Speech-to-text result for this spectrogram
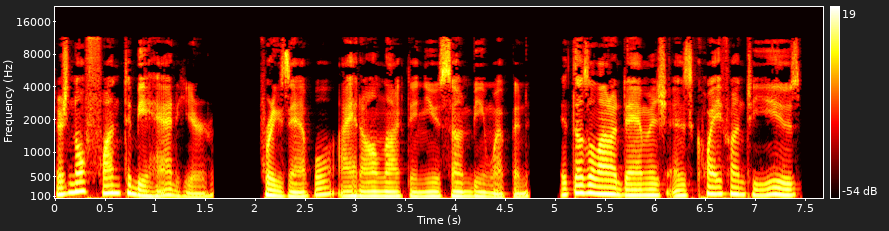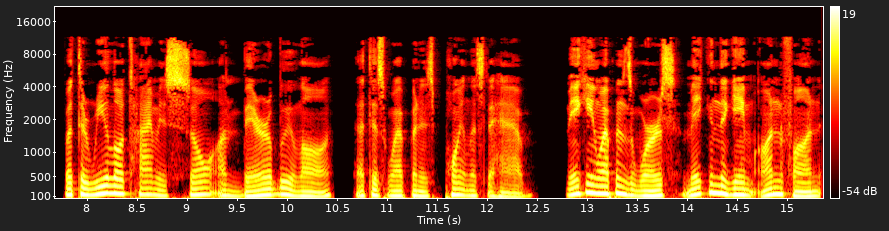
There's no fun to be had here. For example, I had unlocked a new Sunbeam weapon. It does a lot of damage and is quite fun to use, but the reload time is so unbearably long that this weapon is pointless to have. Making weapons worse, making the game unfun,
